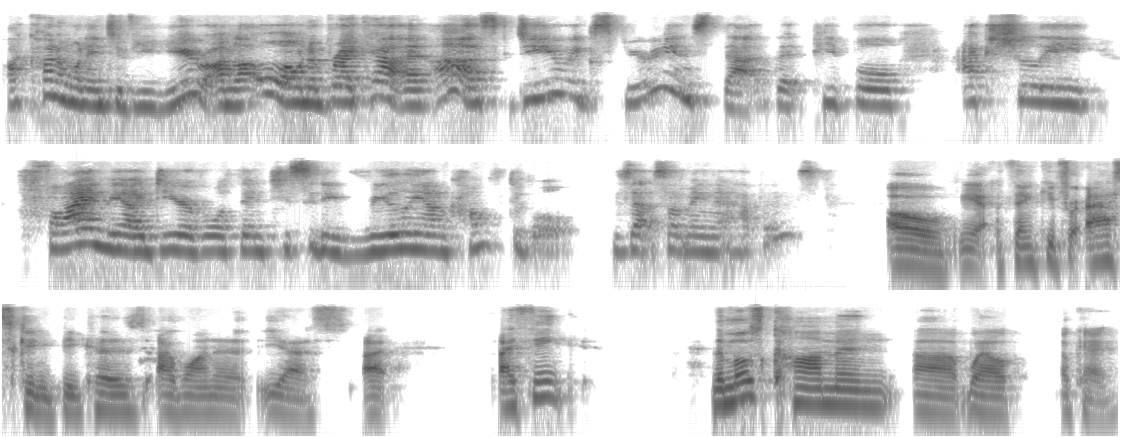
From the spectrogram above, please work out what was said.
I kind of want to interview you. I'm like, oh, I want to break out and ask, do you experience that? That people actually find the idea of authenticity really uncomfortable? Is that something that happens? Oh, yeah. Thank you for asking because I want to, yes. I, I think the most common, uh, well, okay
